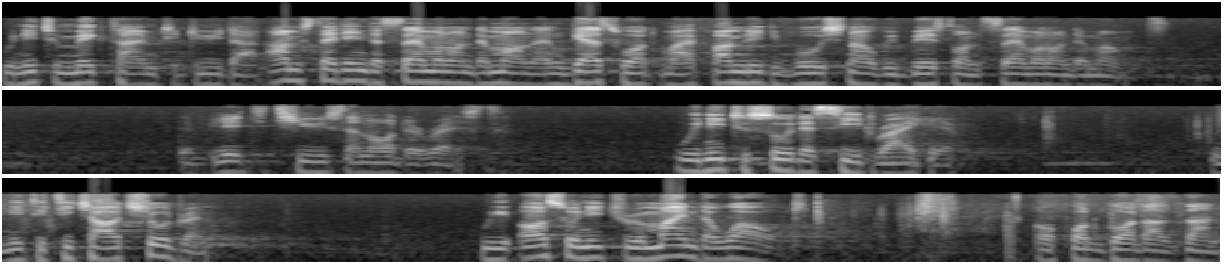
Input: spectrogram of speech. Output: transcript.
We need to make time to do that. I'm studying the Sermon on the Mount, and guess what? My family devotional will be based on Sermon on the Mount, the Beatitudes, and all the rest. We need to sow the seed right here. We need to teach our children we also need to remind the world of what God has done.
